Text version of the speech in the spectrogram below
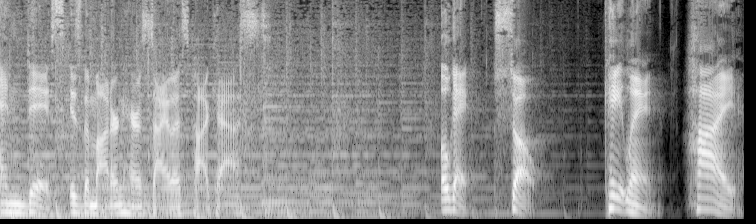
And this is the Modern Hairstylist Podcast. Okay, so Caitlin, hi.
